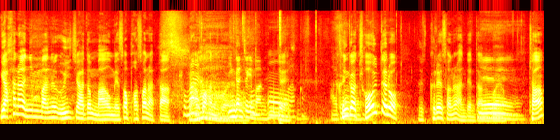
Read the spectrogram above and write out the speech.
이게 하나님만을 의지하던 마음에서 벗어났다라고 하는 거예요. 인간적인 마음이 어, 생겼죠. 네. 그러니까 절대로 그래서는 안 된다는 예. 거예요. 자,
